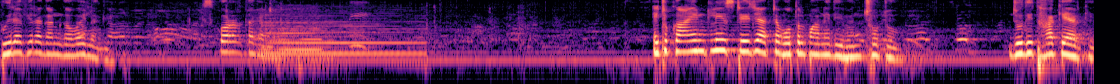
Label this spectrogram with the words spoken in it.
ঘুরা ফেরা গান গাওয়াই লাগে। করার থাকে না। একটু কাইন্ডলি স্টেজে একটা বোতল পানি দিবেন, ছোট। যদি থাকে আর কি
